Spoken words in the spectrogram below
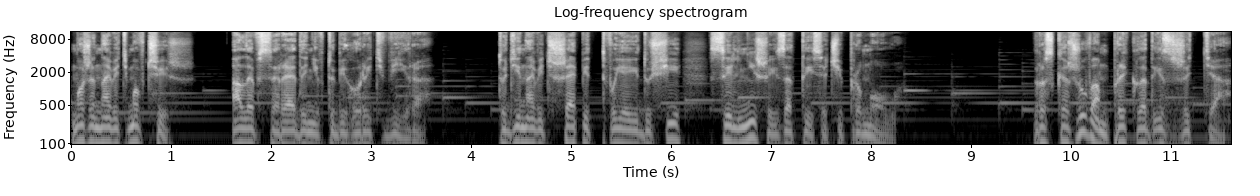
може, навіть мовчиш, але всередині в тобі горить віра. Тоді навіть шепіт твоєї душі сильніший за тисячі промов. Розкажу вам приклад із життя.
